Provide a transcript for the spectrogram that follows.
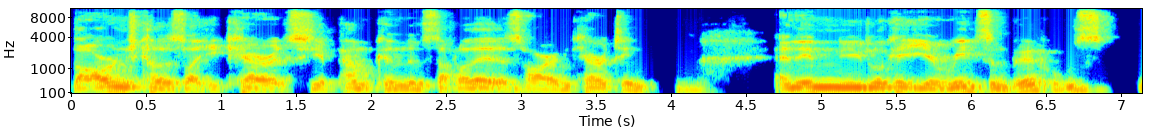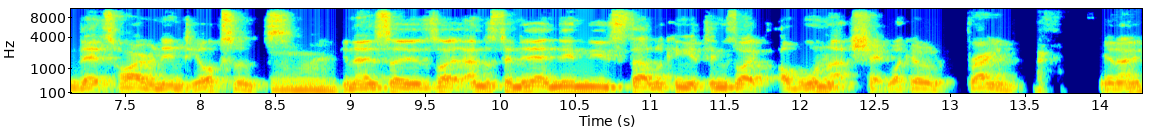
the orange colors like your carrots, your pumpkin, and stuff like that is higher in carotene. Mm. And then you look at your reds and purples, that's higher in antioxidants. Mm. You know, so it's like understanding that, and then you start looking at things like a walnut shaped like a brain. You know,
